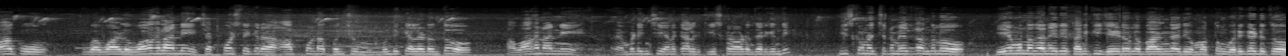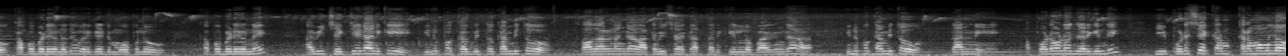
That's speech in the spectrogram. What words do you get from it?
మాకు వాళ్ళు వాహనాన్ని చెక్ పోస్ట్ దగ్గర ఆపకుండా కొంచెం ముందుకు వెళ్ళడంతో ఆ వాహనాన్ని వెంబడించి వెనకాలకి తీసుకురావడం జరిగింది. తీసుకొని వచ్చిన మీద అందులో ఏమున్నదనేది తనిఖీ చేయడంలో భాగంగా ఇది మొత్తం వరిగడ్డితో కప్పబడి ఉన్నది. వరిగడ్డి మోపులు కప్పబడి ఉన్నాయి. అవి చెక్ చేయడానికి ఇనుప కవితో కమ్మితో సాధారణంగా అటవీ శాఖ తనిఖీల్లో భాగంగా ఇనుప కమ్మితో దాన్ని పొడవడం జరిగింది. ఈ పొడిసే క్రమంలో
